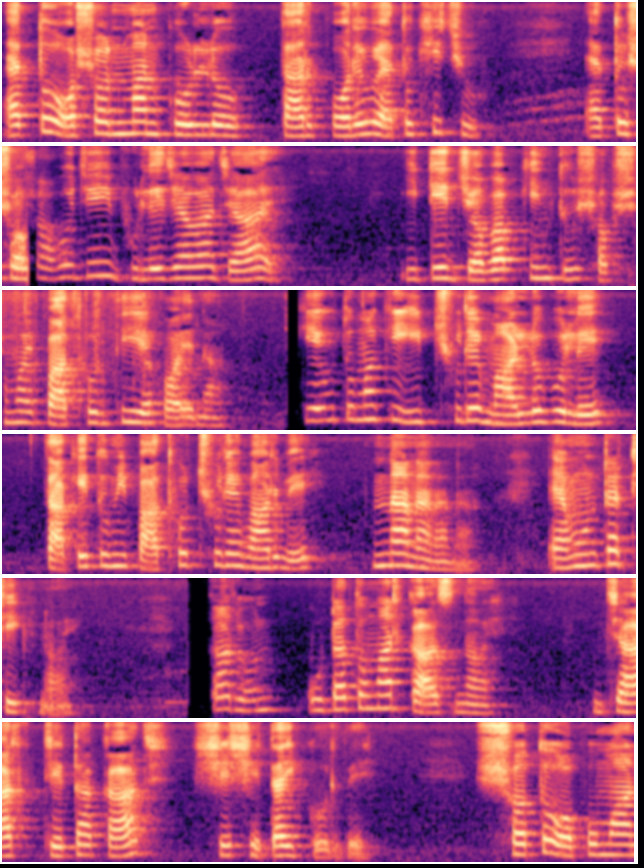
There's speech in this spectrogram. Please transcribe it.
এত অসম্মান করল, তারপরেও এত কিছু? এত সহজেই ভুলে যাওয়া যায়? ইটের জবাব কিন্তু সবসময় পাথর দিয়ে হয় না। কেউ তোমাকে ইট ছুঁড়ে মারলো বলে তাকে তুমি পাথর ছুঁড়ে মারবে? না না না না, এমনটা ঠিক নয়। কারণ ওটা তোমার কাজ নয়। যার যেটা কাজ, সে সেটাই করবে। শত অপমান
